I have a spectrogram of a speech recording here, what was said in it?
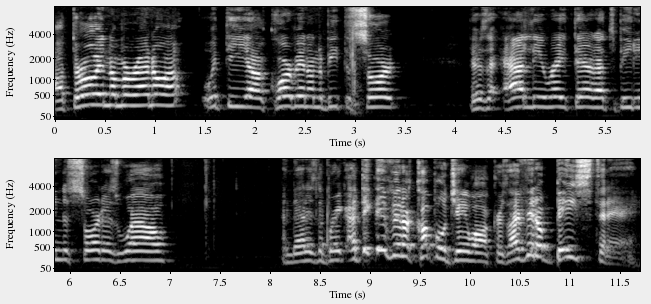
I'll throw in the Moreno with the uh, Corbin on the beat the sword. There's an Adley right there that's beating the sword as well. And that is the break. I think they've hit a couple Jaywalkers. I've hit a base today.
